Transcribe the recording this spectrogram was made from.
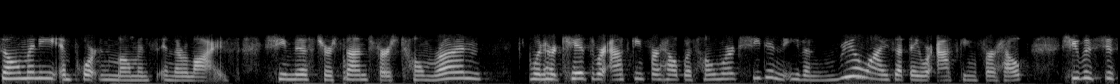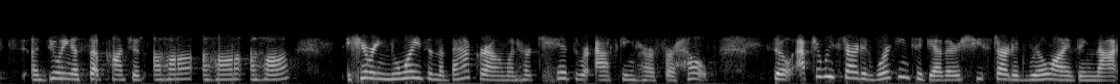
so many important moments in their lives. She missed her son's first home run. When her kids were asking for help with homework, she didn't even realize that they were asking for help. She was just uh, doing a subconscious uh huh, uh huh, uh huh, hearing noise in the background when her kids were asking her for help. So after we started working together, she started realizing that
